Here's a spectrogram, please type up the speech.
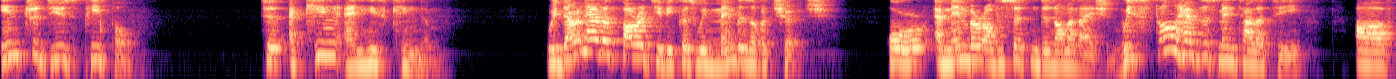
introduce people to a king and his kingdom. We don't have authority because we're members of a church or a member of a certain denomination. We still have this mentality of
